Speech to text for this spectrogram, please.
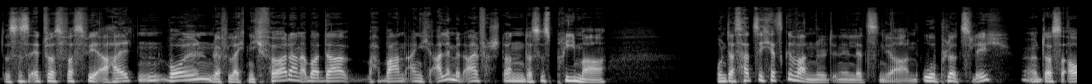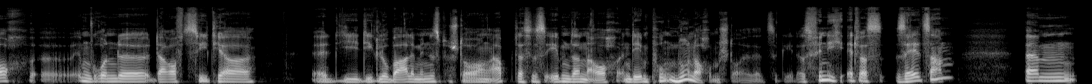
Das ist etwas, was wir erhalten wollen, wir vielleicht nicht fördern, aber da waren eigentlich alle mit einverstanden, das ist prima. Und das hat sich jetzt gewandelt in den letzten Jahren, urplötzlich. Das auch äh, im Grunde darauf zieht ja äh, die, die globale Mindestbesteuerung ab, dass es eben dann auch in dem Punkt nur noch um Steuersätze geht. Das finde ich etwas seltsam. Ähm,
